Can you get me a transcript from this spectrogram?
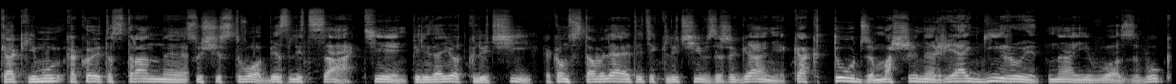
как ему какое-то странное существо без лица, тень, передает ключи, как он вставляет эти ключи в зажигание, как тут же машина реагирует на его звук,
